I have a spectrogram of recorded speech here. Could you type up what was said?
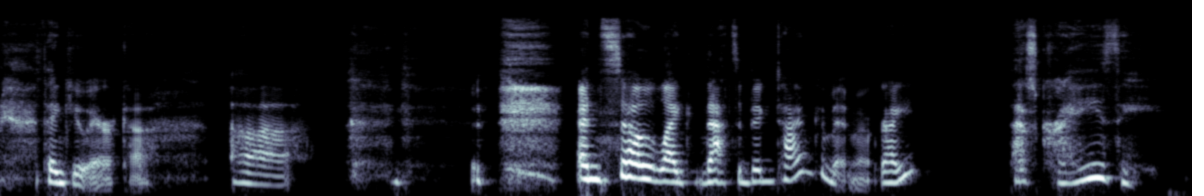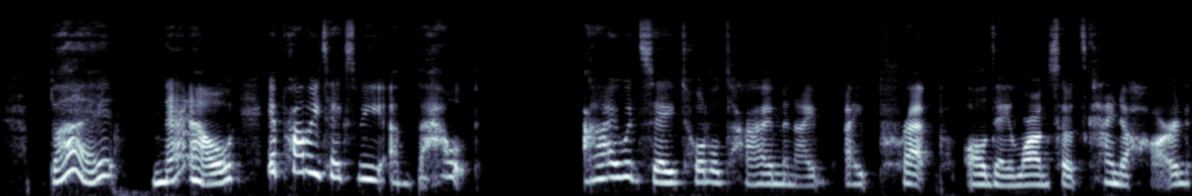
thank you, Erica. Uh and so, like, that's a big time commitment, right? That's crazy. But now it probably takes me about I would say total time and I I prep all day long so it's kind of hard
